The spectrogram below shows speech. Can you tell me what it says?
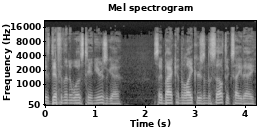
is different than it was ten years ago. Say back in the Lakers and the Celtics heyday,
